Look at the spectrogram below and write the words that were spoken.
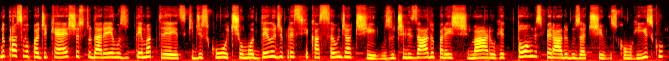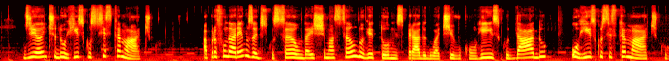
No próximo podcast, estudaremos o tema 3, que discute o modelo de precificação de ativos utilizado para estimar o retorno esperado dos ativos com risco diante do risco sistemático. Aprofundaremos a discussão da estimação do retorno esperado do ativo com risco, dado o risco sistemático,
